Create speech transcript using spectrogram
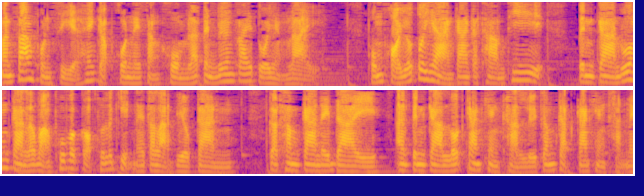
มันสร้างผลเสียให้กับคนในสังคม และเป็นเรื่องใกล้ตัวอย่างไร ผมขอยกตัวอย่างการกระทำที่เป็นการร่วมกันระหว่างผู้ประกอบธุรกิจในตลาดเดียวกันกระทำการใด ๆ อันเป็นการลดการแข่งขัน หรือจำกัดการแข่งขันใน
